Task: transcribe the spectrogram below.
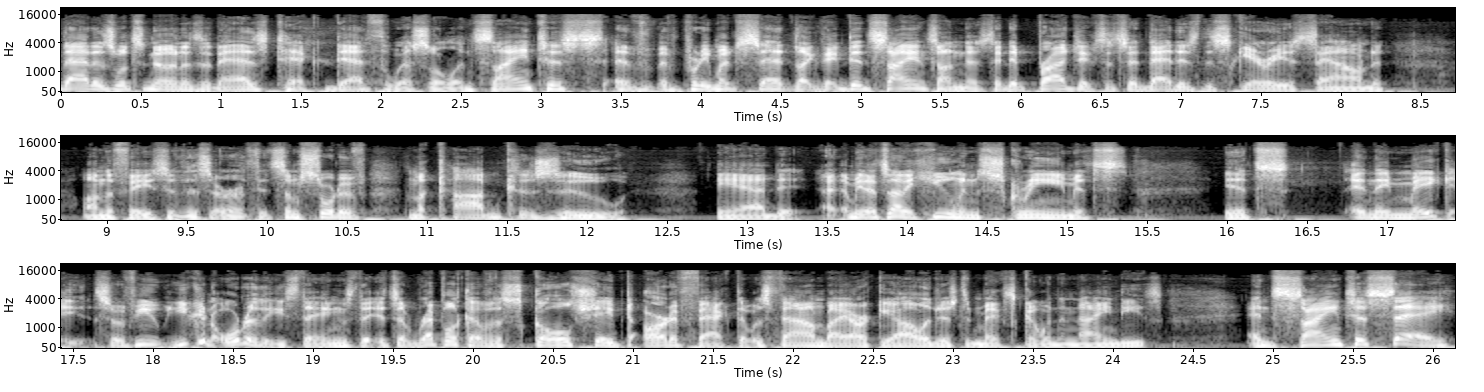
That is what's known as an Aztec death whistle. And scientists have, have pretty much said, like, they did science on this. They did projects that said that is the scariest sound on the face of this earth. It's some sort of macabre kazoo. And I mean, it's not a human scream. It's, it's, and they make so if you you can order these things it's a replica of a skull shaped artifact that was found by archaeologists in Mexico in the 90s and scientists say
